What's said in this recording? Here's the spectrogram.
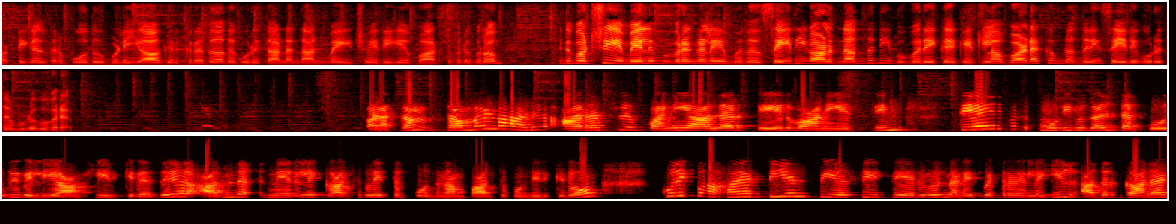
பட்டியல் தற்போது வெளியாக இருக்கிறது. அது குறித்தான அந்த அண்மை செய்தியை பார்த்து வருகிறோம். இது பற்றிய மேலும் விவரங்களை எமது செய்தியாளர் நந்தினி விவரிக்க கேட்கலாம். வணக்கம் நந்தினி செய்தி குறித்த முழு விவரம். வணக்கம். தமிழ்நாடு அரசு பணியாளர் தேர்வாணையத்தின் தேர்வு முடிவுகள் தற்போது வெளியாகி இருக்கிறது. அந்த நேரலை காட்சிகளை தற்போது நாம் பார்த்து கொண்டிருக்கிறோம். குறிப்பாக டிஎன்பிஎஸ்சி தேர்வு நடைபெற்ற நிலையில் அதற்கான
